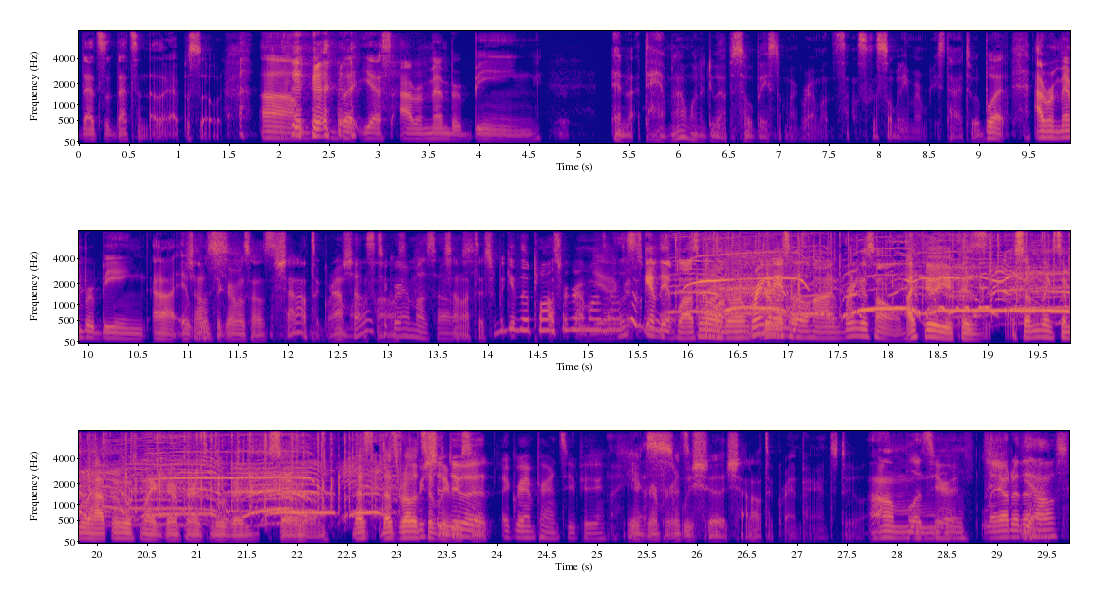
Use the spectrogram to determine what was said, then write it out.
that's that's another episode. Um, but yes, I remember being and uh, damn, I want to do an episode based on my grandmother's house because so many memories tied to it. But I remember being uh, it shout was, out to grandma's house. Shout out to grandma's Shout out house. to grandma's house. Shout out to. Should we give the applause for grandma's Yeah, house? let's Let's, do give the applause. Come Come on, on, grandma- bring it in, grandma's Wilhelm. Bring us home. I feel you because something similar happened with my grandparents moving. So that's that's we relatively should do recent. a, a grandparents EP. Your yes, grandparents. we should shout out to grandparents too. Um, Let's hear it. Layout of the yeah. house.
